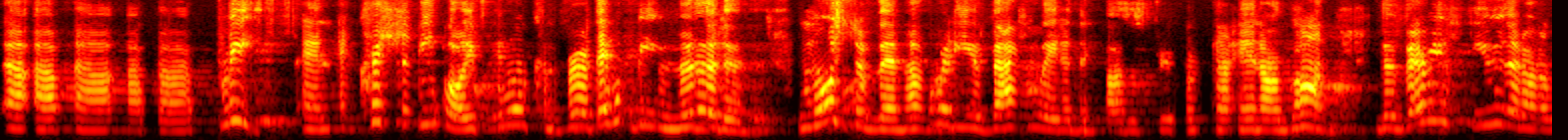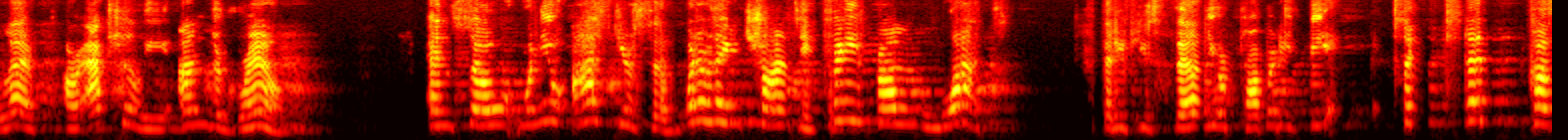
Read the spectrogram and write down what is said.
uh, uh, uh, priests and, and, Christian people, if they won't convert, they will be murdered. Most of them have already evacuated the Gaza Strip and are gone. The very few that are left are actually underground. And so when you ask yourself, what are they chanting? Free from what? That if you sell your property, be executed? Because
